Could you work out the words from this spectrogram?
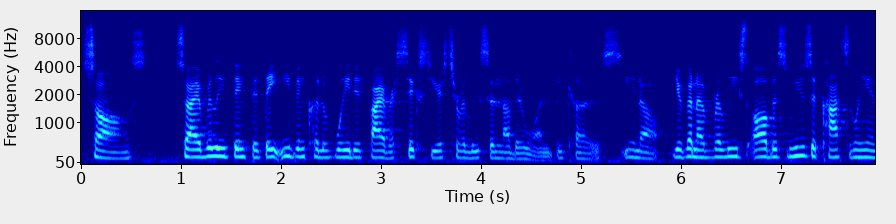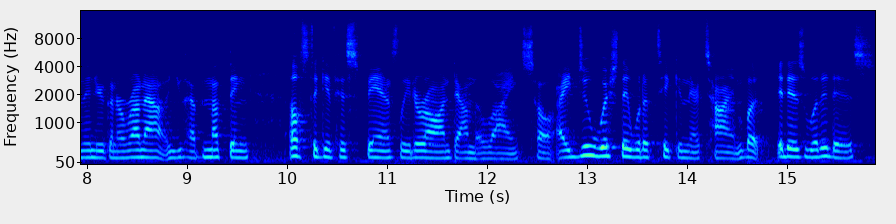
songs. So i really think that they even could have waited five or six years to release another one because you know you're gonna release all this music constantly and then you're gonna run out and you have nothing else to give his fans later on down the line. So I do wish they would have taken their time, but it is what it is.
